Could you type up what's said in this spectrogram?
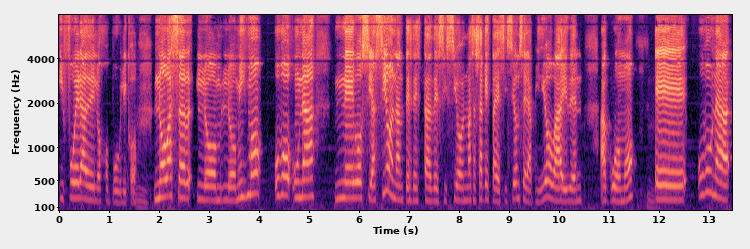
y fuera del ojo público. Mm. No va a ser lo, mismo. Hubo una negociación antes de esta decisión, más allá que esta decisión se la pidió Biden a Cuomo. Mm. Eh, hubo una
